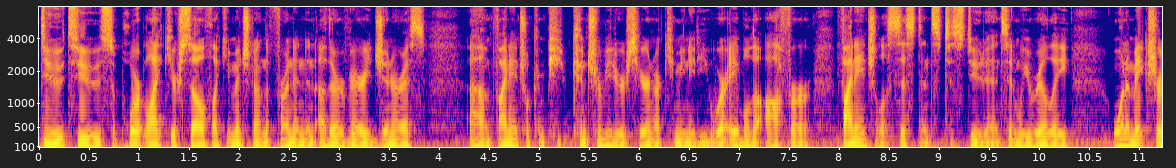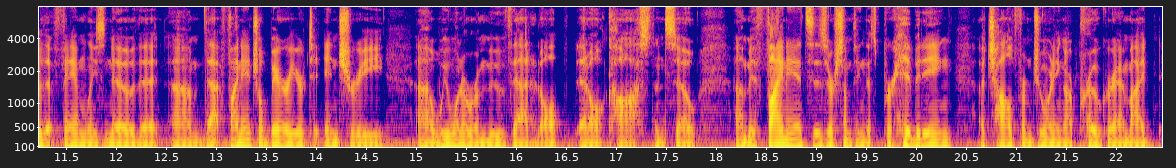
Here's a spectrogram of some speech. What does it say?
due to support like yourself, like you mentioned on the front end, and other very generous um, financial comp- contributors here in our community, we're able to offer financial assistance to students, and we really want to make sure that families know that um, that financial barrier to entry, uh, we want to remove that at all at all costs. And so, um, if finances are something that's prohibiting a child from joining our program, I'd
